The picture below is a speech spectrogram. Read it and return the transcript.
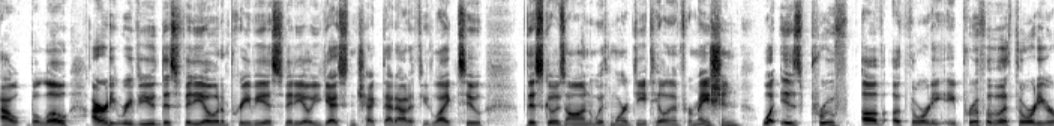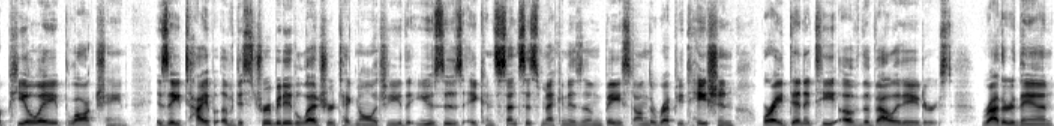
out below. I already reviewed this video in a previous video. You guys can check that out if you'd like to. This goes on with more detailed information. What is proof of authority? A proof of authority or POA blockchain is a type of distributed ledger technology that uses a consensus mechanism based on the reputation or identity of the validators rather than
